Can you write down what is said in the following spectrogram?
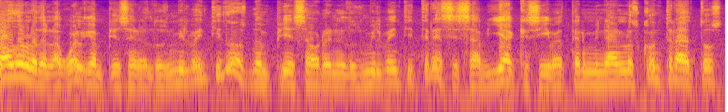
todo lo de la huelga empieza en el 2022, no empieza ahora en el 2023. Se sabía que se iba a terminar los contratos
